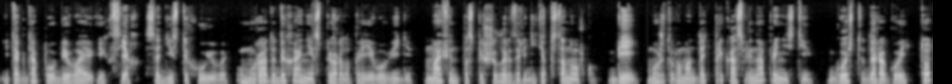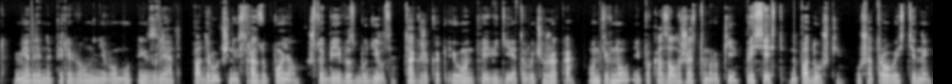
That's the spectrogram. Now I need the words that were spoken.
и тогда поубиваю их всех. Садисты хуевы. У Мурада дыхание сперло при его виде. Маффин поспешил разрядить обстановку. «Бей, может вам отдать приказ вина принести?» Гость-то дорогой, тот медленно перевел на него мутный взгляд. Подручный сразу понял, что Бей возбудился, так же, как и он при виде этого чужака. Он кивнул и показал жестом руки присесть на подушке у шатровой стены.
